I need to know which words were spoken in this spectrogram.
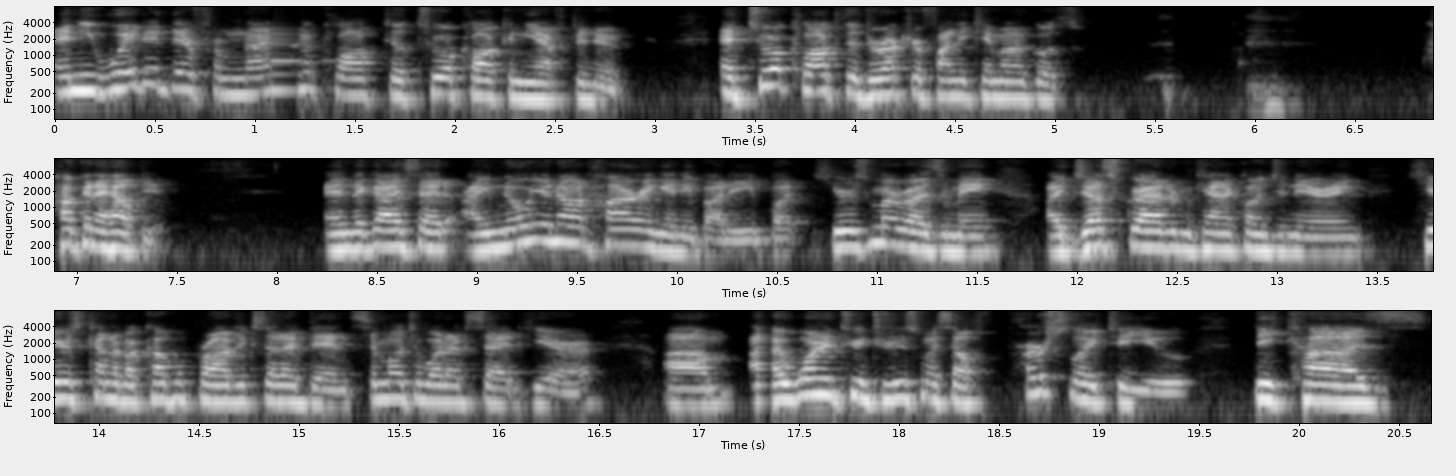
And he waited there from nine o'clock till two o'clock in the afternoon. At two o'clock, the director finally came out and goes, How can I help you? And the guy said, I know you're not hiring anybody, but here's my resume. I just graduated mechanical engineering. Here's kind of a couple projects that I've done, similar to what I've said here. Um, I wanted to introduce myself personally to you because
